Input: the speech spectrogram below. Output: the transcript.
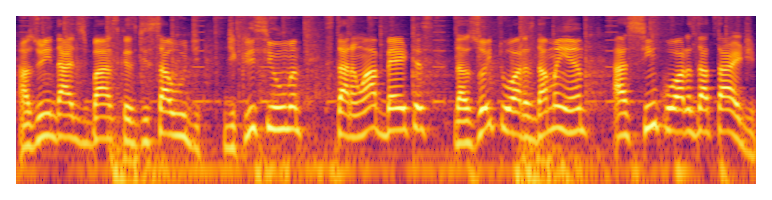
As unidades básicas de saúde de Criciúma estarão abertas das 8 horas da manhã às 5 horas da tarde,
